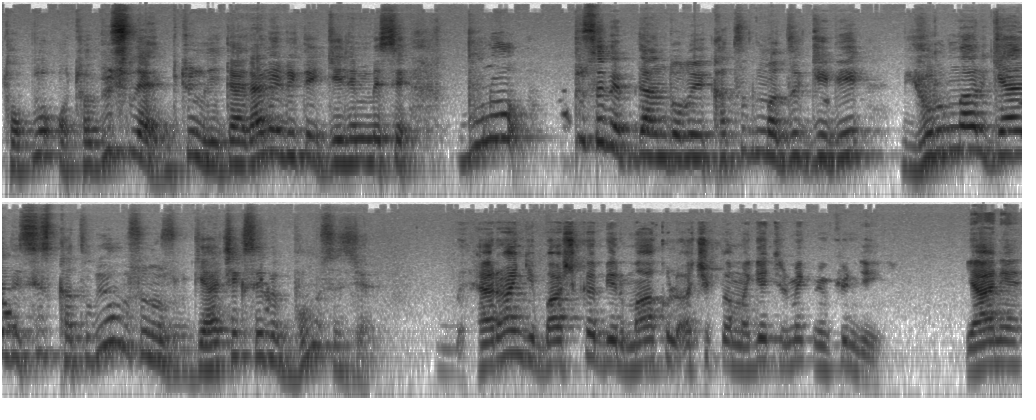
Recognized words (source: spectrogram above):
toplu otobüsle bütün liderlerle birlikte gelinmesi. Bunu bu sebepten dolayı katılmadı gibi yorumlar geldi. Siz katılıyor musunuz? Gerçek sebep bu mu sizce? herhangi başka bir makul açıklama getirmek mümkün değil. Yani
